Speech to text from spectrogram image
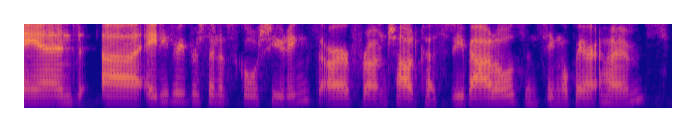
and uh, 83% of school shootings are from child custody battles in single parent homes.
